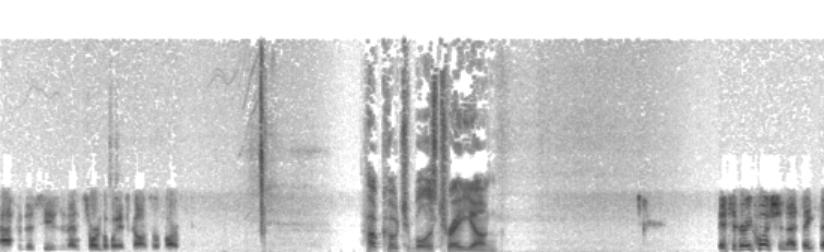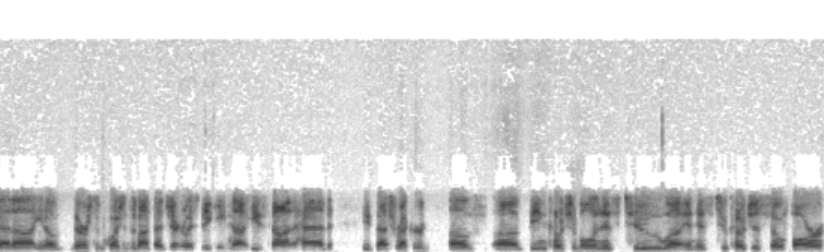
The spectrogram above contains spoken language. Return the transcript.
after this season and sort of the way it's gone so far. How coachable is Trae Young? It's a great question. I think that uh, you know there are some questions about that. Generally speaking, uh, he's not had the best record of uh, being coachable in his two uh, in his two coaches so far.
